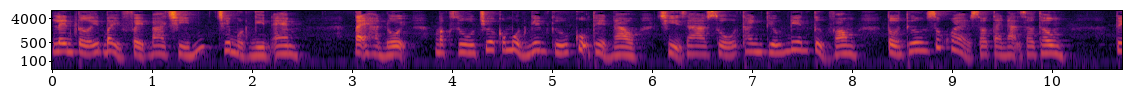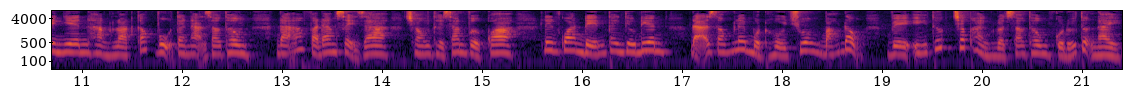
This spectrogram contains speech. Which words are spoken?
lên tới 7,39 trên 1.000 em. Tại Hà Nội, mặc dù chưa có một nghiên cứu cụ thể nào chỉ ra số thanh thiếu niên tử vong, tổn thương sức khỏe do tai nạn giao thông – Tuy nhiên, hàng loạt các vụ tai nạn giao thông đã và đang xảy ra trong thời gian vừa qua liên quan đến thanh thiếu niên đã gióng lên một hồi chuông báo động về ý thức chấp hành luật giao thông của đối tượng này.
